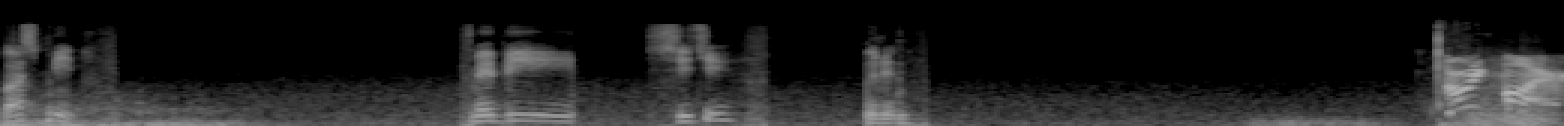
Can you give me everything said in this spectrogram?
Last mid. Maybe city? Green. Throwing fire.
